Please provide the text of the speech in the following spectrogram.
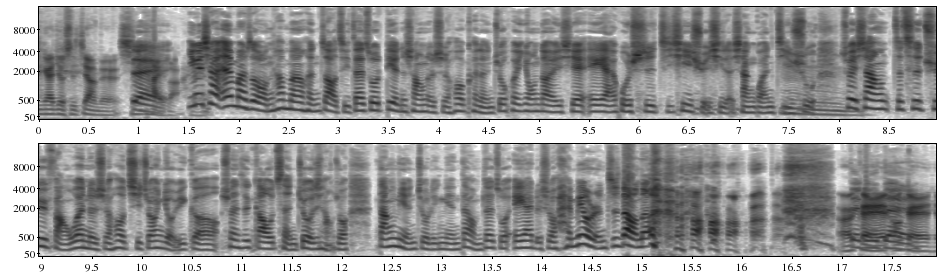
应该就是这样的心态吧？因为像 Amazon 他们很早期在做电商的时候，可能就会用到一些 AI 或是机器学习的相关技术，嗯、所以像这次去访问的时候，其中有一个算是高层就想说，当年。九零年代我们在做 AI 的时候，还没有人知道呢。OK 对对对 OK，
